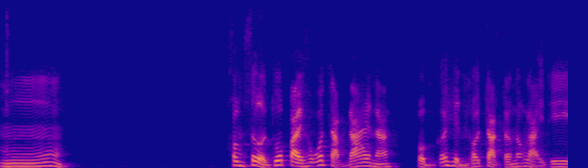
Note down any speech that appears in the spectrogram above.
อืม คอนเสิร์ตทั่วไปเขาก็จัดได้นะ ผมก็เห็นเขาจัดกันตั้งหลายที่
